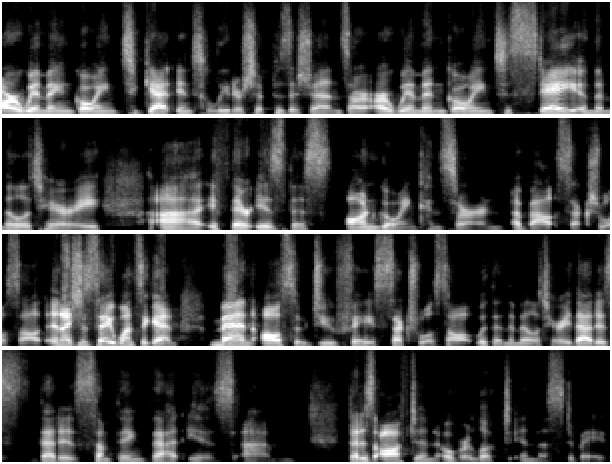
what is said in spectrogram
are women going to get into leadership positions? Are, are women going to stay in the military uh, if there is this ongoing concern about sexual assault? And I should say once again, men also do face sexual assault within the military. That is that is something that is um, that is often overlooked in this debate.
